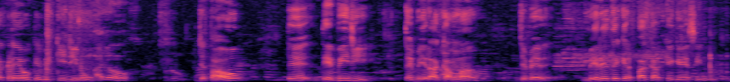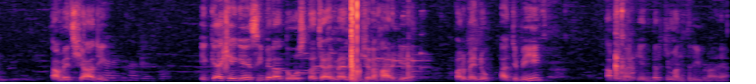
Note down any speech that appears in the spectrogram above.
ਤਕੜੇ ਹੋ ਕੇ ਵਿੱਕੀ ਜੀ ਨੂੰ ਜਿਤਾਓ ਤੇ ਦੇਬੀ ਜੀ ਤੇ ਮੇਰਾ ਕੰਮ ਆ ਜਿਵੇਂ ਮੇਰੇ ਤੇ ਕਿਰਪਾ ਕਰਕੇ ਗਏ ਸੀ ਅਮਿਤ ਸ਼ਾਹ ਜੀ। ਇਹ ਕਹਿ ਕੇ ਗਏ ਸੀ ਮੇਰਾ ਦੋਸਤ ਆ ਚਾਹੇ ਮੈਂ ਇਲੈਕਸ਼ਨ ਹਾਰ ਗਿਆ ਪਰ ਮੈਨੂੰ ਅੱਜ ਵੀ ਆਪਣਾ ਕੇਂਦਰ ਚ ਮੰਤਰੀ ਬਣਾਇਆ।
